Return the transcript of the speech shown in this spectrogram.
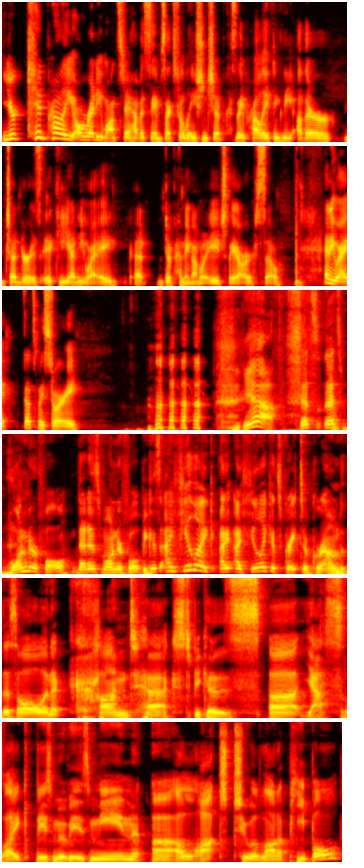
your kid probably already wants to have a same sex relationship because they probably think the other gender is icky anyway, at, depending on what age they are. So, anyway, that's my story. Yeah. That's that's wonderful. That is wonderful because I feel like I, I feel like it's great to ground this all in a context because uh yes, like these movies mean uh, a lot to a lot of people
